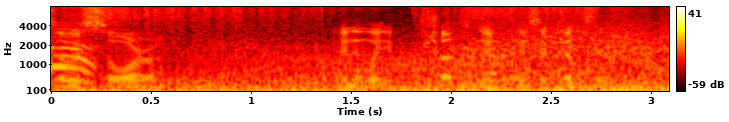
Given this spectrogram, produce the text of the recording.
so is Sora. Anyway, shutting up is a cutscene.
